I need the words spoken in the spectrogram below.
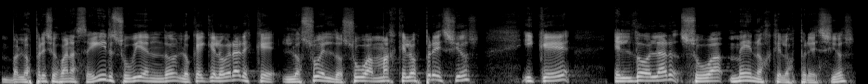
los precios van a seguir subiendo. Lo que hay que lograr es que los sueldos suban más que los precios y que el dólar suba menos que los precios,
